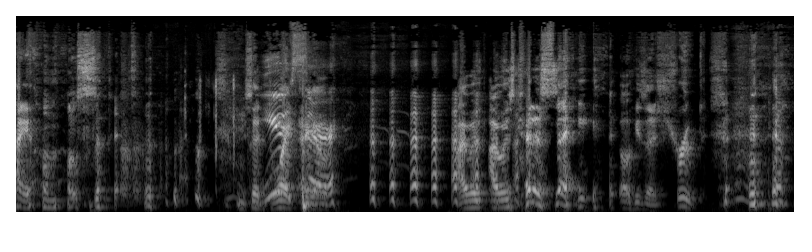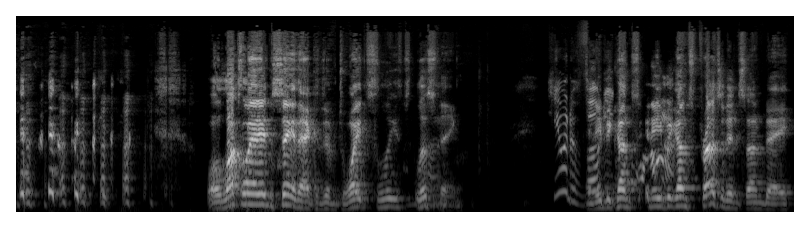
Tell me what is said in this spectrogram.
I almost said it. you said You, Dwight. I, go, sir. I was I was gonna say, oh, he's a Schrute. well, luckily I didn't say that because if Dwight's listening he would have and he becomes and he becomes president someday,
